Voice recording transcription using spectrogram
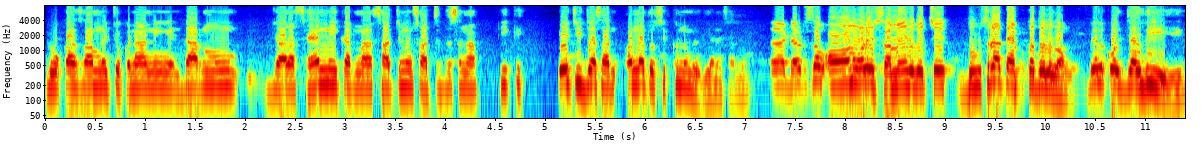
ਲੋਕਾਂ ਸਾਹਮਣੇ ਝੁਕਣਾ ਨਹੀਂ ਡਰ ਨੂੰ ਜ਼ਿਆਦਾ ਸਹਿਨ ਨਹੀਂ ਕਰਨਾ ਸੱਚ ਨੂੰ ਸੱਚ ਦੱਸਣਾ ਠੀਕ ਹੈ? ਇਹ ਚੀਜ਼ਾਂ ਸਾਨੂੰ ਉਹਨਾਂ ਤੋਂ ਸਿੱਖਣ ਨੂੰ ਮਿਲਦੀਆਂ ਨੇ ਸਾਨੂੰ। ਡਾਕਟਰ ਸਾਹਿਬ ਆਉਣ ਵਾਲੇ ਸਮੇਂ ਦੇ ਵਿੱਚ ਦੂਸਰਾ ਕੈਂਪ ਕਦੋਂ ਲਗਾਓਗੇ ਬਿਲਕੁਲ ਜਲਦੀ। ਜੀ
